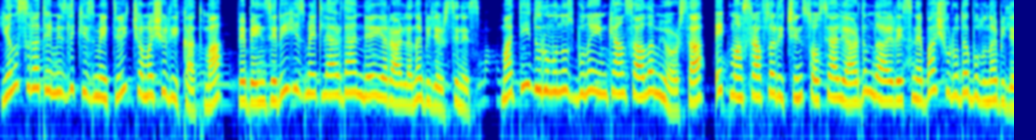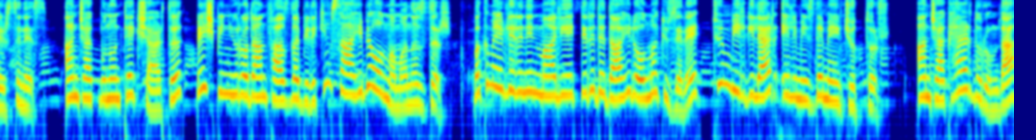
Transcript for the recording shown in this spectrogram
Yanı sıra temizlik hizmeti, çamaşır yıkatma ve benzeri hizmetlerden de yararlanabilirsiniz. Maddi durumunuz buna imkan sağlamıyorsa ek masraflar için sosyal yardım dairesine başvuruda bulunabilirsiniz. Ancak bunun tek şartı 5000 Euro'dan fazla birikim sahibi olmamanızdır. Bakım evlerinin maliyetleri de dahil olmak üzere tüm bilgiler elimizde mevcuttur. Ancak her durumda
